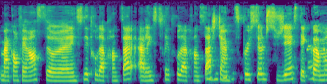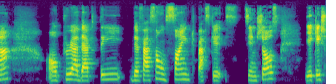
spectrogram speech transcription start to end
ma conférence sur euh, l'Institut des troubles d'apprentissage, à l'Institut des troubles d'apprentissage, c'était un petit peu ça le sujet, c'était comment on peut adapter de façon simple. Parce que c'est une chose, il y a quelque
